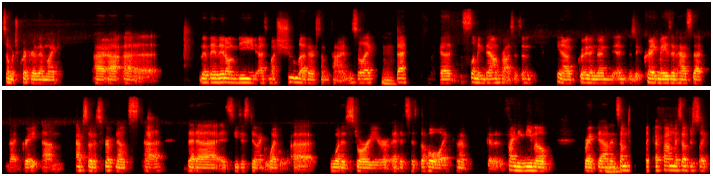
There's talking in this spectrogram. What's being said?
so much quicker than like uh, uh, they, they don't need as much shoe leather sometimes. So like mm. that's like a slimming down process. And you know, and, and, and is it Craig Mazin has that that great um, episode of Script Notes uh, that uh, is he's just doing like what uh, what is story or and it says the whole like kind of Finding Nemo breakdown. And hmm. sometimes like, I found myself just like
